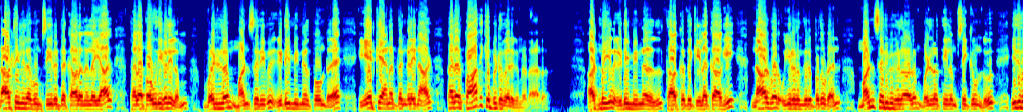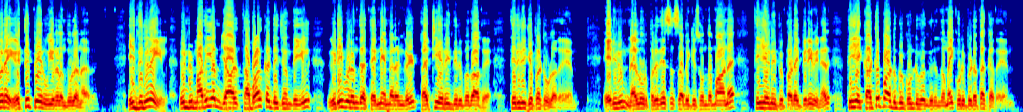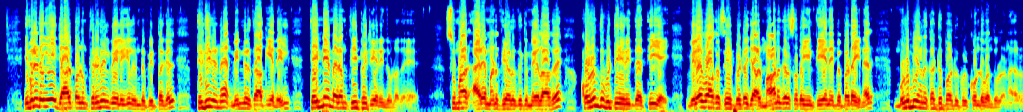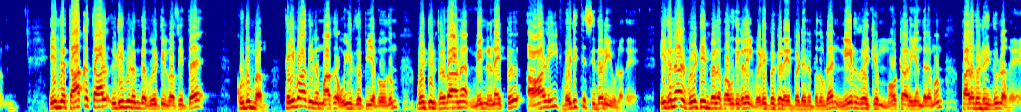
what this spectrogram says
நாட்டில் நிலவும் சீரற்ற காலநிலையால் பல பகுதிகளிலும் வெள்ளம் மண் சரிவு இடிமின்னல் போன்ற இயற்கை அனர்த்தங்களினால் பலர் பாதிக்கப்பட்டு வருகின்றனர். அண்மையில் இடிமின்னல் தாக்கத்துக்கு இலக்காகி நால்வர் உயிரிழந்திருப்பதுடன் மண் சரிவுகளாலும் வெள்ளத்திலும் சிக்குண்டு இதுவரை எட்டு பேர் உயிரிழந்துள்ளனர். இந்த நிலையில் இன்று மதியம் யாழ் தபால் கட்டு சந்தையில் இடிவிழுந்த தென்னை மரங்கள் பற்றி எறிந்திருப்பதாக தெரிவிக்கப்பட்டுள்ளது. எனினும் நல்லூர் பிரதேச சபைக்கு சொந்தமான தீயணைப்பு படை பிரிவினர் தீயை கட்டுப்பாட்டுக்குள் கொண்டு வந்திருந்தமை குறிப்பிடத்தக்கது. இதனிடையே யாழ்ப்பாணம் திருநெல்வேலியில் இன்று பிற்பகல் திடீரென மின்னல் தாக்கியதில் தென்னை மரம் தீப்பற்றி எறிந்துள்ளது சுமார் அரை மணித்தியாலத்துக்கு மேலாக கொழுந்து விட்டு எரிந்த தீயை விரைவாக செயற்பட்டு யாழ் மாநகர சபையின் தீயணைப்பு படையினர் முழுமையான கட்டுப்பாட்டுக்குள் கொண்டு வந்துள்ளனர். இந்த தாக்கத்தால் இடிவிழுந்த வீட்டில் வசித்த குடும்பம் தெய்வாதீனமாக உயிர் தப்பிய போதும் வீட்டின் பிரதான மின் இணைப்பு ஆளி வெடித்து சிதறியுள்ளது. இதனால் வீட்டின் பல பகுதிகளில் வெடிப்புகள் ஏற்பட்டிருப்பதுடன் நீர் இறைக்கும் மோட்டார் இயந்திரமும் பழுதடைந்துள்ளது.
